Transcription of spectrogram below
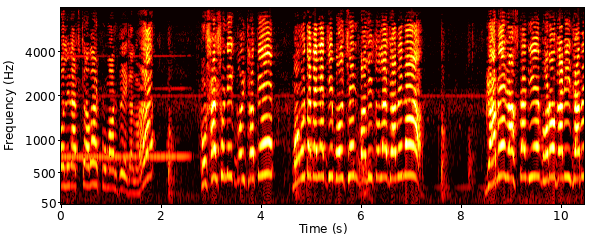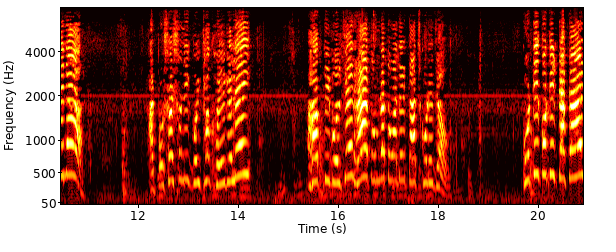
বলেন, আজকে আবার প্রমাণ হয়ে গেল হ্যাঁ? প্রশাসনিক বৈঠকে মমতা ব্যানার্জি বলছেন, বালি তোলা যাবে না। গ্রামের রাস্তা দিয়ে বড় গাড়ি যাবে না। আর প্রশাসনিক বৈঠক হয়ে গেলেই আপনি বলছেন হ্যাঁ তোমরা তোমাদের কাজ করে যাও। কোটি কোটি টাকার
